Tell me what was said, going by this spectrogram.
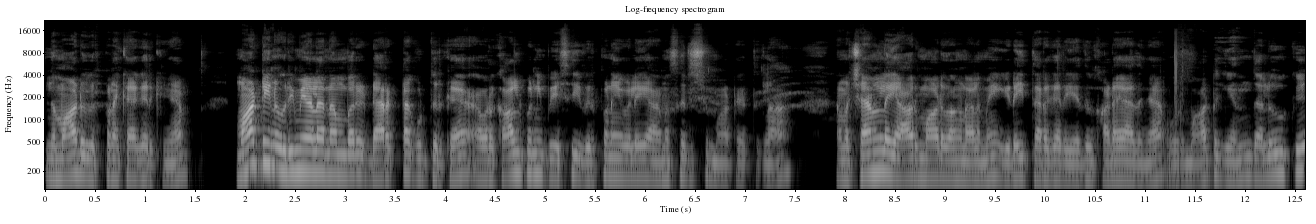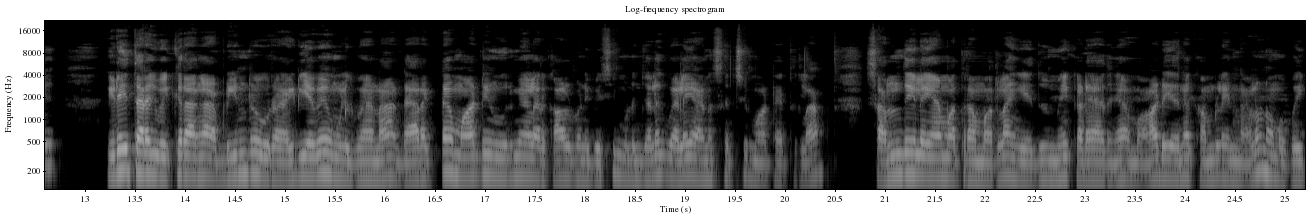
இந்த மாடு விற்பனைக்காக இருக்குங்க. மாட்டின் உரிமையாளர் நம்பர் டேரெக்டாக கொடுத்துருக்கேன். அவரை கால் பண்ணி பேசி விற்பனை விலையை அனுசரித்து மாட்டை எடுத்துக்கலாம். நம்ம சேனலில் யார் மாடு வாங்கினாலுமே இடைத்தரகர் எதுவும் கிடையாதுங்க. ஒரு மாட்டுக்கு எந்த அளவுக்கு இடைத்தரகு வைக்கிறாங்க அப்படின்ற ஒரு ஐடியாவே உங்களுக்கு வேணாம். டேரெக்டாக மாட்டின் உரிமையாளர் கால் பண்ணி பேசி முடிஞ்ச அளவுக்கு விலையை அனுசரித்து மாட்டை எடுத்துக்கலாம். சந்தையில் ஏமாத்துகிற மாதிரிலாம் இங்கே எதுவுமே கிடையாதுங்க. மாடு எதுனா கம்ப்ளைண்ட்னாலும் நம்ம போய்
